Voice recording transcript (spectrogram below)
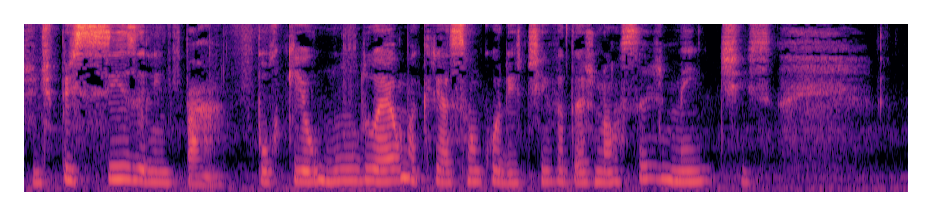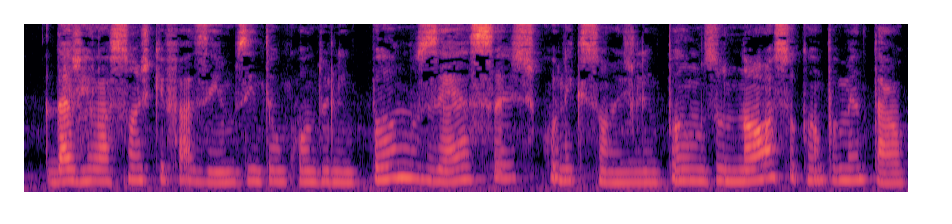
A gente precisa limpar, porque o mundo é uma criação coletiva das nossas mentes das relações que fazemos. Então, quando limpamos essas conexões, limpamos o nosso campo mental,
